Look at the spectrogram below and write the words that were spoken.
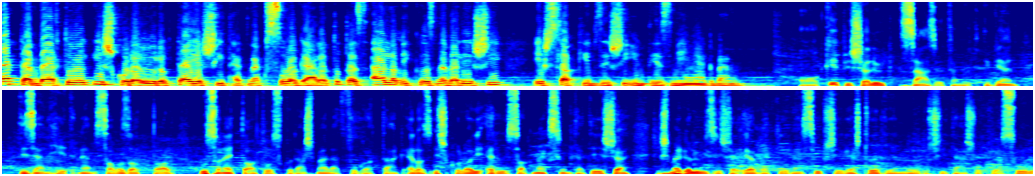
Szeptembertől iskolaőrök teljesíthetnek szolgálatot az állami köznevelési és szakképzési intézményekben. A képviselők 155 igen, 17 nem szavazattal, 21 tartózkodás mellett fogadták el az iskolai erőszak megszüntetése és megelőzése érdekében szükséges törvénymódosításokról szóló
